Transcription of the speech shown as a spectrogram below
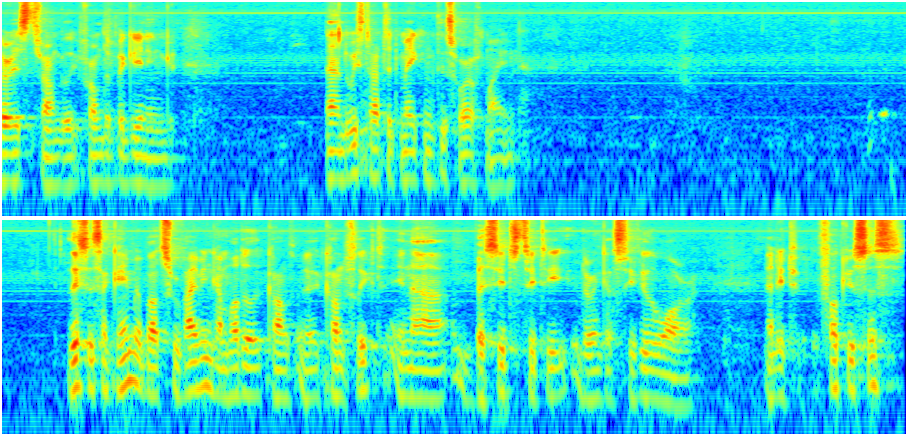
very strongly from the beginning. And we started making this war of mine. This is a game about surviving a model conf uh, conflict in a besieged city during a civil war. And it focuses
